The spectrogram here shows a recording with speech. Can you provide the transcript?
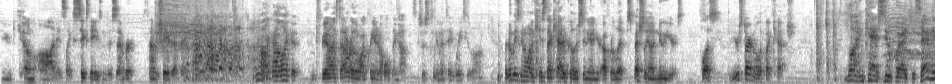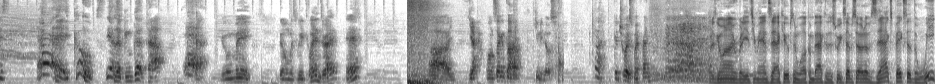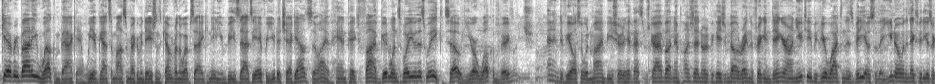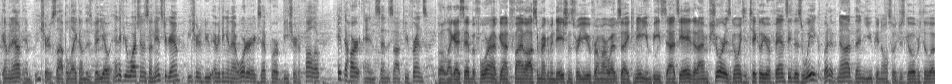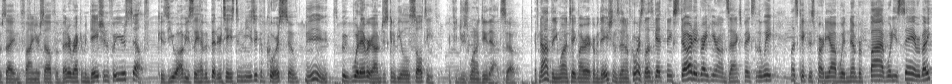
Dude, come on. It's like six days in December. It's time to shave that thing. No, I kind of like it. And to be honest, I don't really want to clean the whole thing up. It's just gonna take way too long. But nobody's gonna want to kiss that caterpillar sitting on your upper lip, especially on New Year's. Plus, you're starting to look like Cash. One cash super at your service. Hey, Coopz, you're looking good, pal. Yeah, you and me. We almost be twins, right? Eh? Uh, yeah. On second thought, give me those. Ah, good choice, my friend. What is going on, everybody? It's your man Zach Coopz, and welcome back to this week's episode of Zach's Picks of the Week. Everybody, welcome back, and we have got some awesome recommendations coming from the website CanadianBeats.ca for you to check out. So I have handpicked five good ones for you this week. So you're welcome very much. And if you also wouldn't mind, be sure to hit that subscribe button and punch that notification bell right in the friggin' dinger on YouTube if you're watching this video so that you know when the next videos are coming out. And be sure to slap a like on this video. And if you're watching us on Instagram, be sure to do everything in that order except for be sure to follow hit the heart and send this off to your friends. But like I said before, I've got five awesome recommendations for you from our website, CanadianBeats.ca, that I'm sure is going to tickle your fancy this week. But if not, then you can also just go over to the website and find yourself a better recommendation for yourself. Because you obviously have a better taste in music, of course, so eh, whatever, I'm just going to be a little salty if you just want to do that. So if not, then you want to take my recommendations, then of course, let's get things started right here on Zach's Picks of the Week. Let's kick this party off with number five. What do you say, everybody?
